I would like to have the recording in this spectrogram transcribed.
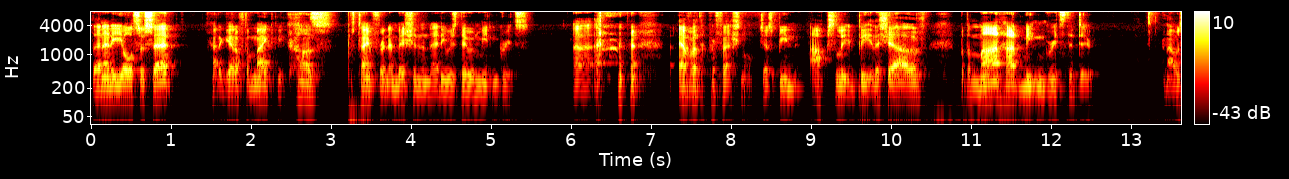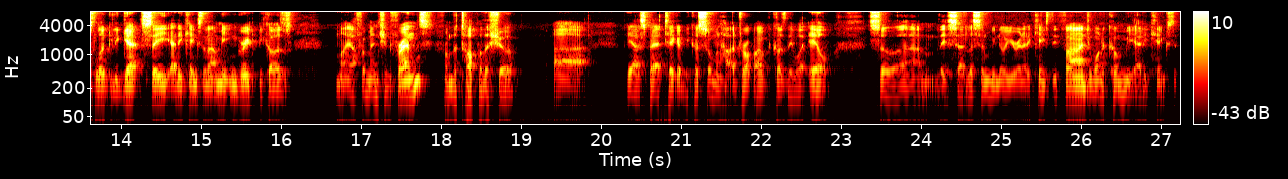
Then Eddie also said, had to get off the mic because it was time for intermission and Eddie was doing meet and greets. Uh, ever the professional. Just been absolutely beating the shit out of. But the man had meet and greets to do. And I was lucky to get see Eddie Kingston at meet and greet because my aforementioned friends from the top of the show, uh, they had a spare ticket because someone had to drop out because they were ill. So um, they said, "Listen, we know you're an Eddie Kingston fan. Do you want to come meet Eddie Kingston?"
